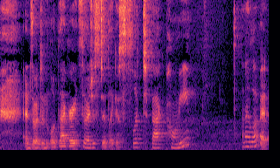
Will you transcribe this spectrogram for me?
and so it didn't look that great so I just did like a slicked back pony and I love it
